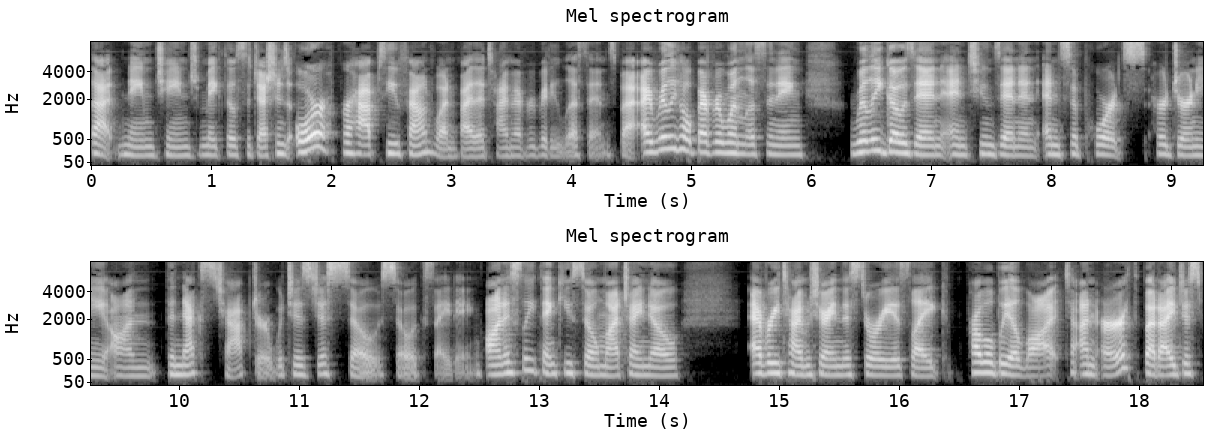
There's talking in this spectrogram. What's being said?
that name change, make those suggestions, or perhaps you found one by the time everybody listens. But I really hope everyone listening really goes in and tunes in and, and supports her journey on the next chapter, which is just so, so exciting. Honestly, thank you so much. I know every time sharing this story is like probably a lot to unearth, but I just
